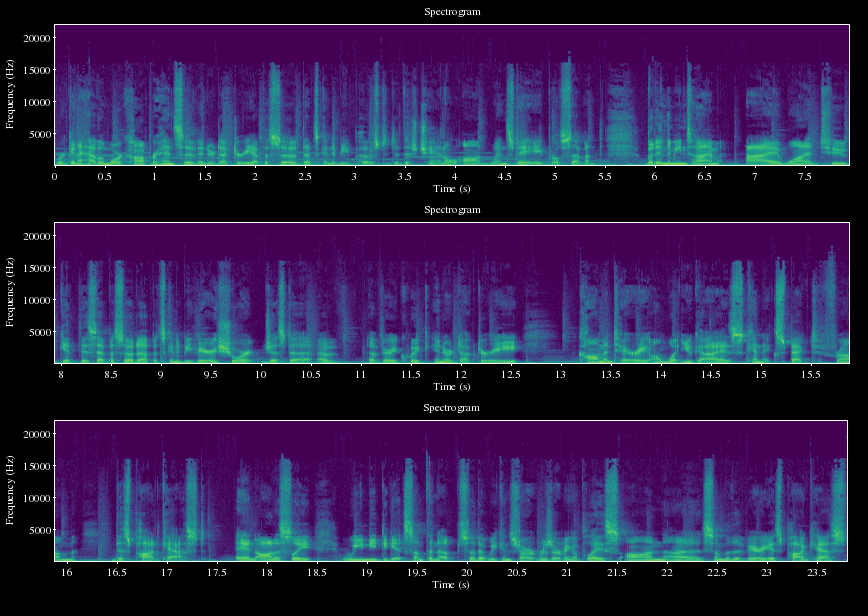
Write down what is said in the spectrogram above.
We're going to have a more comprehensive introductory episode that's going to be posted to this channel on Wednesday, April 7th. But in the meantime, I wanted to get this episode up. It's going to be very short, just a, a, a very quick introductory commentary on what you guys can expect from this podcast. And honestly, we need to get something up so that we can start reserving a place on uh, some of the various podcast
